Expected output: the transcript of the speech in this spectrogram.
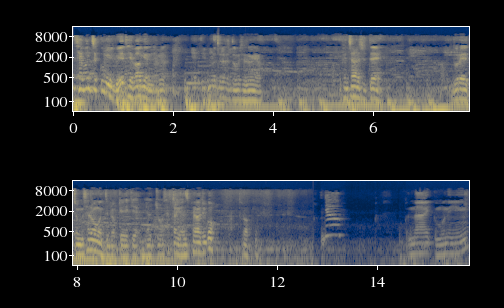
세 번째 꿈이 왜 대박이었냐면 불러드려서 너무 죄송해요 괜찮으실 때 노래 좀 새로운 것들 몇 개 이렇게 좀 살짝 연습해가지고 들어올게요. 안녕. Good night, good morning.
